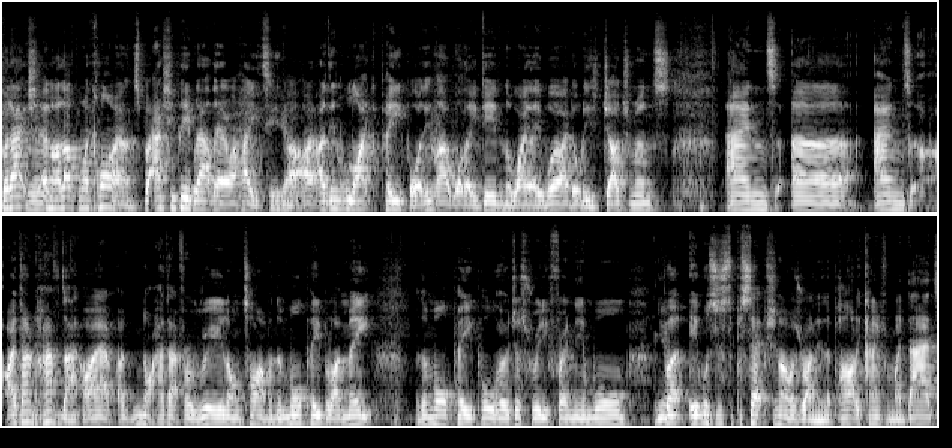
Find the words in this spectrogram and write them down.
but actually, and I loved my clients. But actually, people out there I hated. I, I didn't like people. I didn't like what they did and the way they were. I had all these judgments, and uh, and I don't have that. I, I've not had that for a really long time. And the more people I meet, the more people who are just really friendly and warm. But it was just a perception I was running that partly came from my dad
